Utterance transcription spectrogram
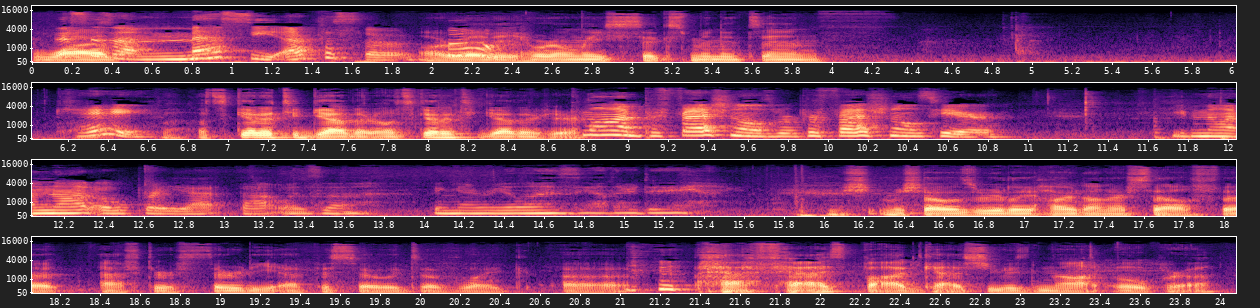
a This is a messy episode. already. We're only six minutes in. Okay. Let's get it together. Let's get it together here. Come on, professionals. We're professionals here. Even though I'm not Oprah yet, that was a thing I realized the other day. Mich- Michelle was really hard on herself that after 30 episodes of like a half-assed podcast, she was not Oprah.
